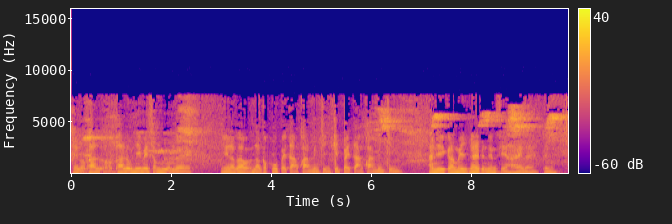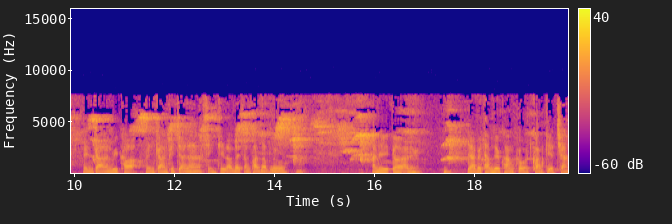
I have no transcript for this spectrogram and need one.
เช่นว่าพระพระรูปนี้ไม่สำรวมเลยนี้เราก็เราก็พูดไปตามความเป็นจริง คิดไปตามความเป็นจริง อันนี้ก็ไม่ได้เป็นเรื่องเสียหายเลย เป็นเป็นการวิเคราะห์ เป็นการพิจารณาสิ่งที่เราได้สัมผัสรับรู้ อันนี้ก็อย่าไปทำด้วยความโกรธความเกลียดชัง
